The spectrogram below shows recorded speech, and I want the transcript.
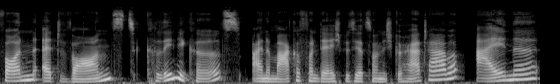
von Advanced Clinicals, eine Marke, von der ich bis jetzt noch nicht gehört habe, eine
